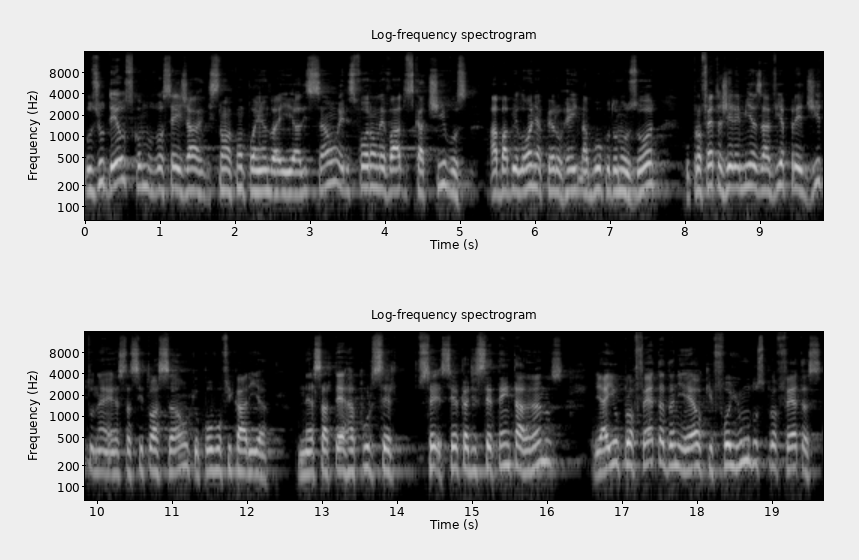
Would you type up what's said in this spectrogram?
Os judeus, como vocês já estão acompanhando aí a lição, eles foram levados cativos à Babilônia pelo rei Nabucodonosor, o profeta Jeremias havia predito né, essa situação, que o povo ficaria nessa terra por ser, cerca de 70 anos. E aí o profeta Daniel, que foi um dos profetas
